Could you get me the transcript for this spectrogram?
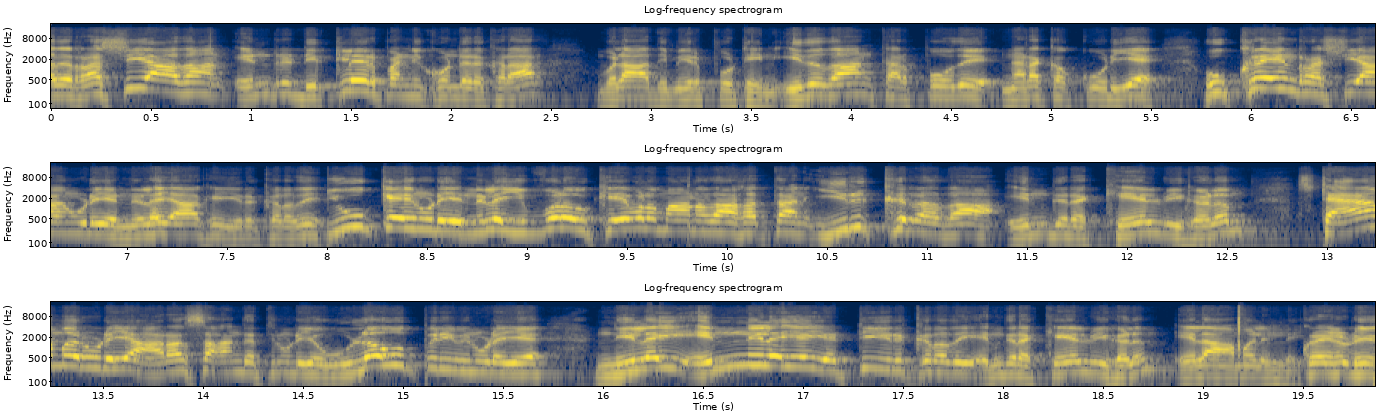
அது ரஷ்யா தான் என்று டிக்ளேர் பண்ணி கொண்டிருக்கிறார் விளாதிமிர் புட்டின். இதுதான் தற்போது நடக்கக்கூடிய உக்ரைன் ரஷ்யாவினுடைய நிலையாக இருக்கிறது. யூகேனுடைய நிலை இவ்வளவு கேவலமானதாகத்தான் இருக்கிறதா என்கிற கேள்விகளும் ஸ்டாமருடைய அரசாங்கத்தினுடைய உளவு பிரிவினுடைய நிலை என் நிலையை எட்டி இருக்கிறது என்கிற கேள்விகளும் எழாமல் இல்லை. உக்ரைனுடைய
